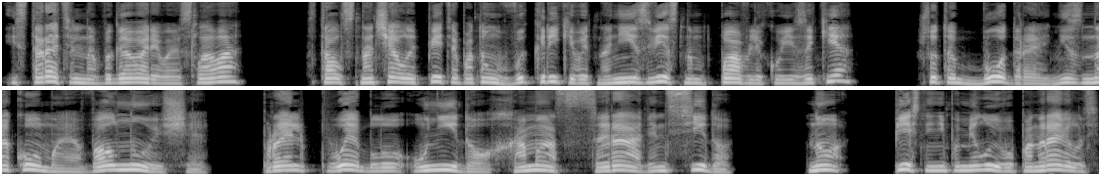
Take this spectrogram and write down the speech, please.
и, старательно выговаривая слова, стал сначала петь, а потом выкрикивать на неизвестном Павлику языке что-то бодрое, незнакомое, волнующее про «Эль Пуэбло Унидо», «Хамас», «Сыра», «Венсидо». Но песня «Не помилуй» его понравилась,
